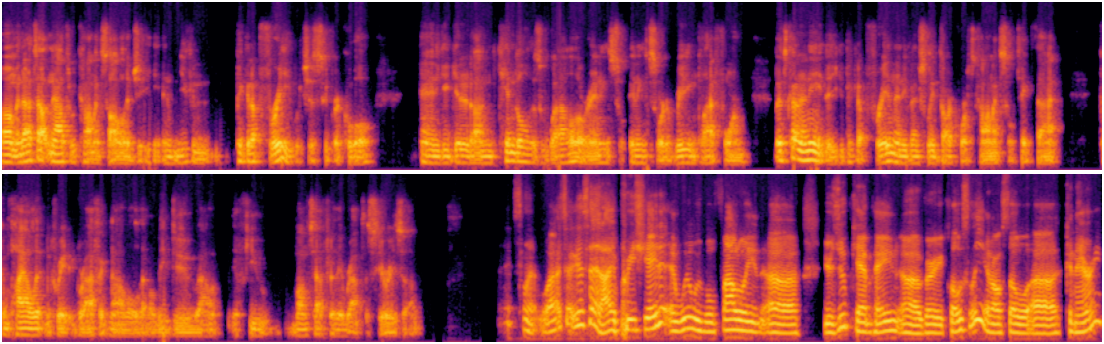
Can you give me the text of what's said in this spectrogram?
Um, and that's out now through Comixology, and you can pick it up free, which is super cool. And you can get it on Kindle as well, or any any sort of reading platform. But it's kind of neat that you can pick up free, and then eventually Dark Horse Comics will take that, compile it, and create a graphic novel that'll be due out a few months after they wrap the series up. Excellent. Well, like I said, I appreciate it, and we, will be following uh, your Zoop campaign uh, very closely, and also uh, Canary,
